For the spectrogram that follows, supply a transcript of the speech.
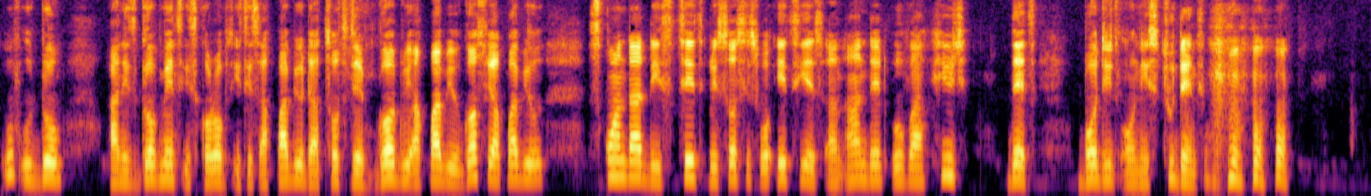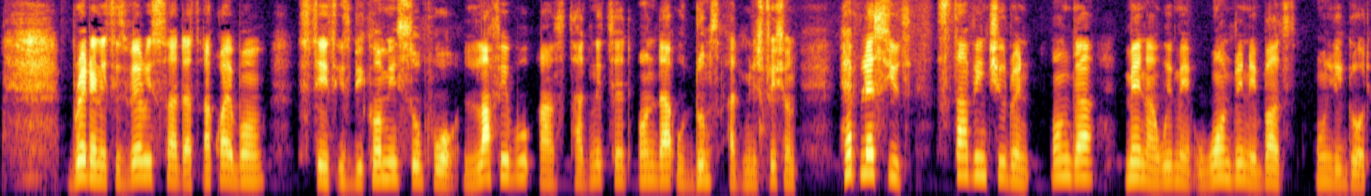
If Udom and his government is corrupt, it is Akpabio that taught them. Godswill Akpabio. Godswill Akpabio squandered the state resources for eight years and handed over huge debt burdened on his students. Brethren, it is very sad that Akwa Ibom State is becoming so poor, laughable and stagnated under Udom's administration. Helpless youth, starving children, hunger, men and women wandering about only God.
